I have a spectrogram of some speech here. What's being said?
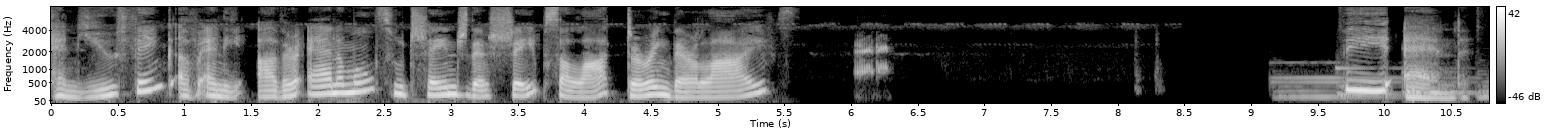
Can you think of any other animals who change their shapes a lot during their lives? The end.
